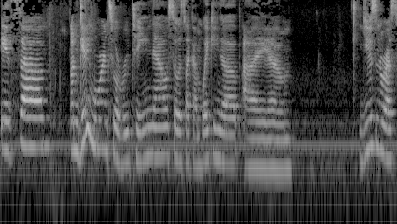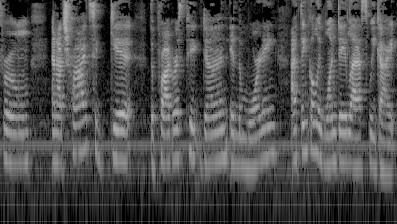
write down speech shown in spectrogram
It's, um, I'm getting more into a routine now. So it's like I'm waking up, I am using the restroom and I try to get the progress pic done in the morning. I think only one day last week I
